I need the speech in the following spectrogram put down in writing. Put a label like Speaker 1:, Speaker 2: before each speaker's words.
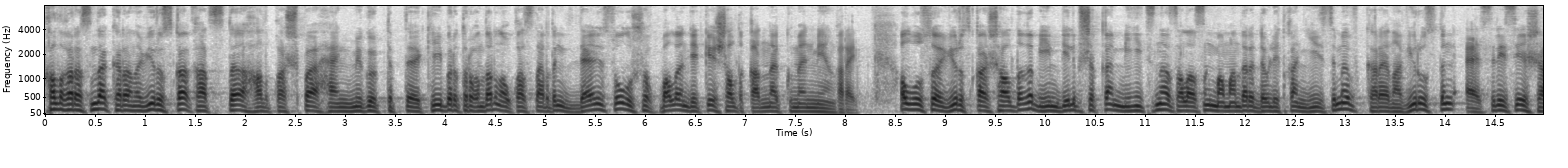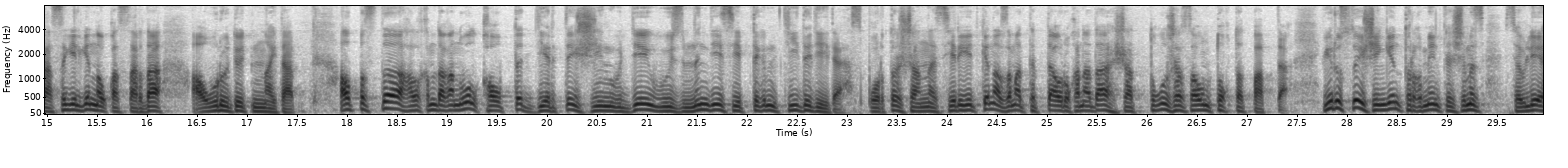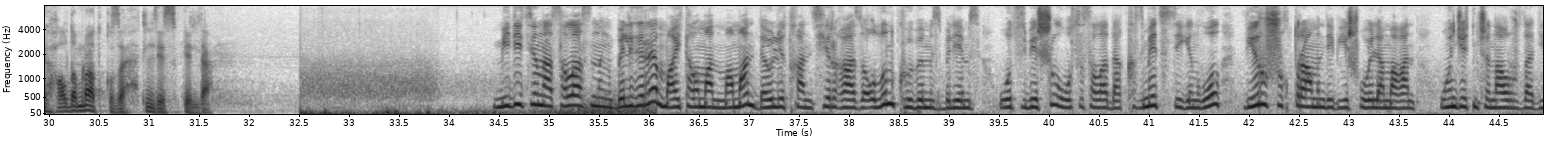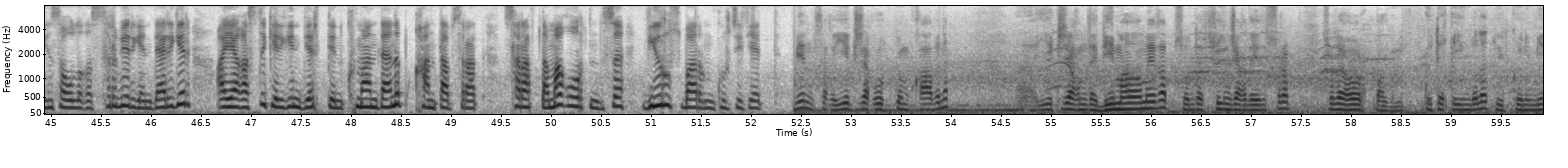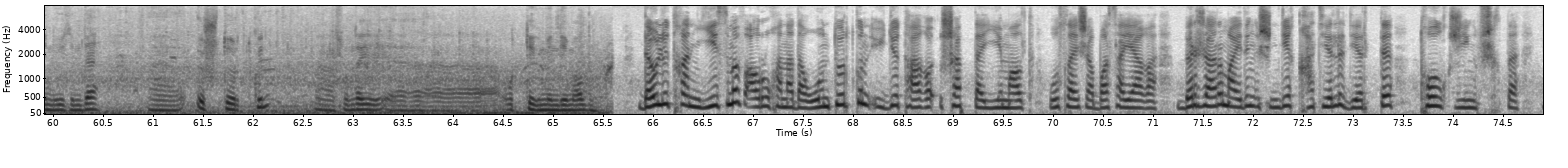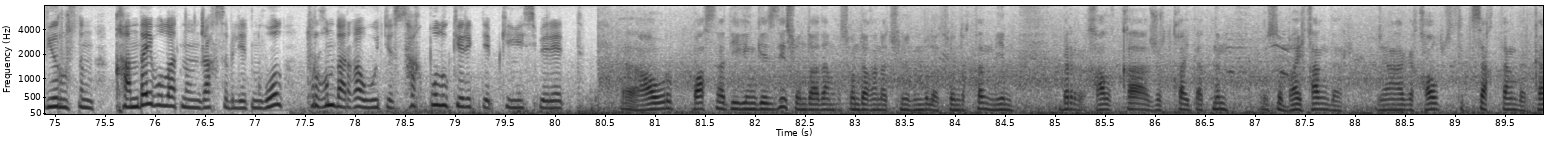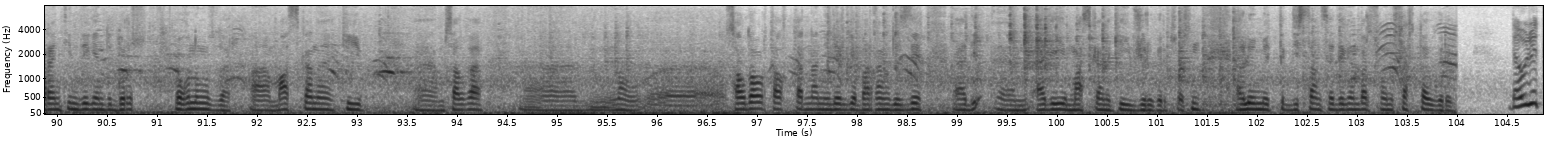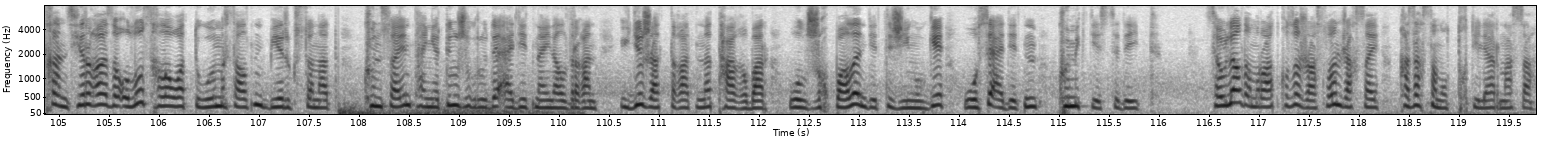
Speaker 1: Халық арасында коронавирусқа қатысты алып қашпа әңгіме көп тіпті кейбір тұрғындар науқастардың дәл сол жұқпалы індетке шалдыққанына күмәнмен қарайды. Ал осы вирусқа шалдығып емделіп шыққан медицина саласының мамандары Дәулетхан Есімов коронавирустың әсіресе жасы келген науқастарда ауыр өтетінін айтады. Алпысты алқымдаған ол қауіпті дертті жеңуде өзімнің де септігім тиді дейді. Спорты жанына серік еткен азамат тіпті ауруханада жаттығу жасауын тоқтатпапты. Вирусты жеңген тұрғымен тілшіміз Сәуле Алдамұратқызы тілдесіп келді.
Speaker 2: Медицина саласының білгірі майталман маман Дәулетхан Серғазы ұлын көбіміз білеміз. 35 жыл осы салада қызмет істеген ол вирус жұқтырамын деп еш ойламаған. 17 наурызда денсаулығы сыр берген дәрігер аяғасты келген дерттен күмәнданып қан тапсырады. Сараптама қорытындысы вирус барын көрсетеді.
Speaker 3: Мен мысалға екі жақ өкпем қабынып, екі жағымда демала алмай қалып, сонда қиын жағдайды сұрап, солай ауырып қалдым. Өте қиын болады, өйткені мен өзімді 3-4 күн сондай оттегімен дем алдым
Speaker 2: Дәулетхан Есімов ауруханада 14 күн үйде тағы үш апта ем алды. Осылайша бас аяғы бір жарым айдың ішінде қатерлі дертті толық жеңіп шықты. Вирустың қандай болатынын жақсы білетін ол тұрғындарға өте сақ болу керек деп кеңес береді.
Speaker 3: Ауырып басына тиген кезде сонда адам сонда ғана түсінетін болады. Сондықтан мен бір халыққа, жұртқа айтатыным осы байқаңдар, жаңағы қауіпсіздікті сақтаңдар. Карантин дегенді дұрыс ұғыныңыздар. Масканы киіп, мысалға мынау сауда орталықтарына нелерге барған кезде әдейі масканы киіп жүру керек сосын әлеуметтік дистанция деген бар соны сақтау керек
Speaker 2: Дәулетхан Серғазы ұлы салауатты өмір салтын берік ұстанады. Күн сайын таңертең жүгіруді әдетін айналдырған. Үйде жаттығатыны тағы бар. Ол жұқпалы індетті жеңуге осы әдетін көмектесті дейді. Сәуле Алдамұратқызы, Жасұлан Жақсай, Қазақстан ұлттық телеарнасы.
